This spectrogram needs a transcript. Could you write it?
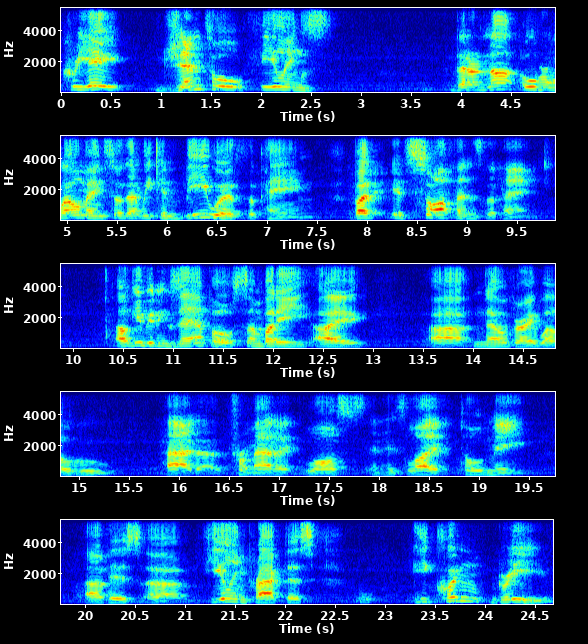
create gentle feelings that are not overwhelming so that we can be with the pain, but it softens the pain. I'll give you an example. Somebody I uh, know very well who had a traumatic loss in his life told me of his uh, healing practice, he couldn't grieve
